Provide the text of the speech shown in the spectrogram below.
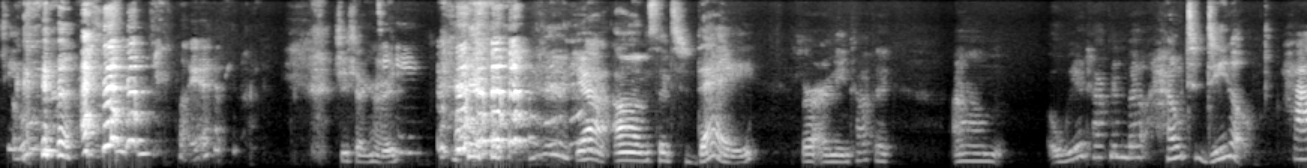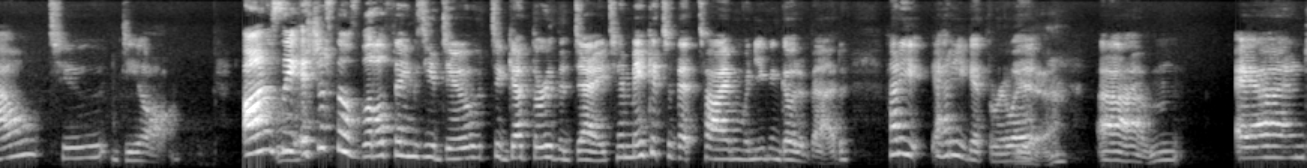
"Tee." play it. She's showing her. Tee. yeah. Um. So today, for our main topic, um, we're talking about how to deal. How to deal. Honestly, it's just those little things you do to get through the day, to make it to that time when you can go to bed. How do you how do you get through it? Yeah. Um, and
